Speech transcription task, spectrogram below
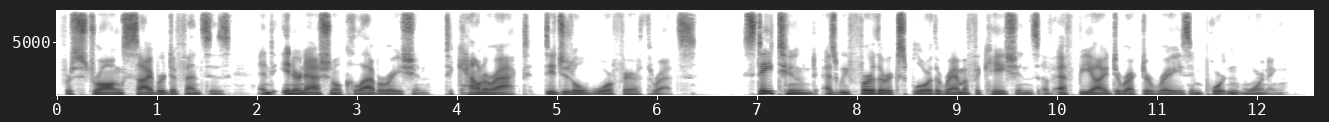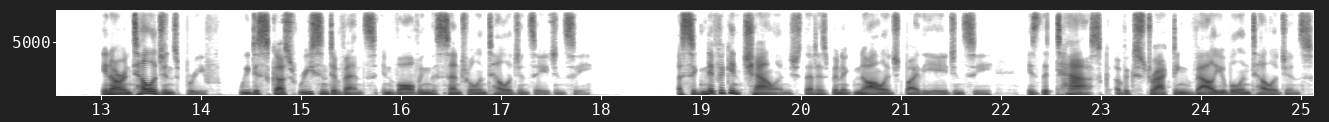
for strong cyber defenses and international collaboration to counteract digital warfare threats. Stay tuned as we further explore the ramifications of FBI Director Wray's important warning. In our intelligence brief, we discuss recent events involving the Central Intelligence Agency. A significant challenge that has been acknowledged by the agency is the task of extracting valuable intelligence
